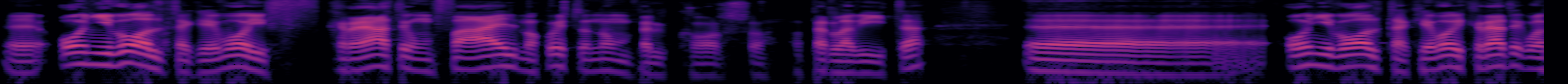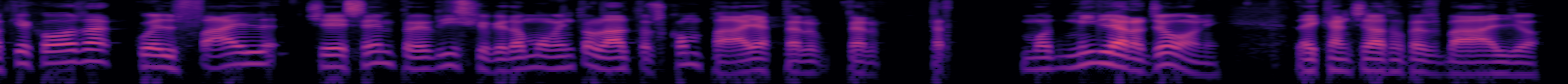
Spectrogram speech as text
eh, ogni volta che voi create un file, ma questo non per il corso, ma per la vita, eh, ogni volta che voi create qualche cosa, quel file c'è sempre il rischio che da un momento all'altro scompaia per, per, per mille ragioni l'hai cancellato per sbaglio,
